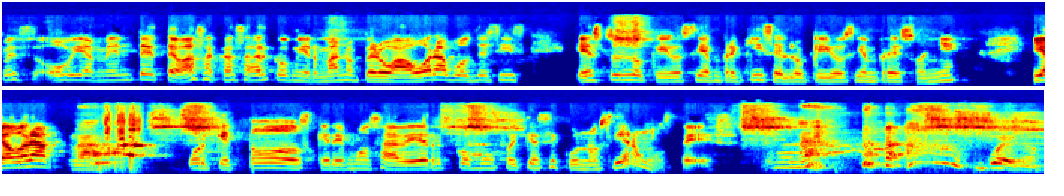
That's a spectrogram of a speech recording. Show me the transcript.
pues obviamente te vas a casar con mi hermano, pero ahora vos decís, esto es lo que yo siempre quise, lo que yo siempre soñé. Y ahora, porque todos queremos saber cómo fue que se conocieron ustedes. bueno,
